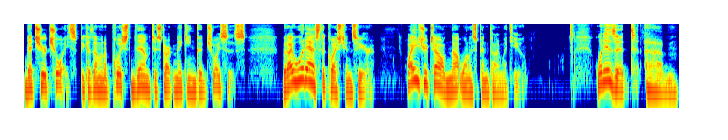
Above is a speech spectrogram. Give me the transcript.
that's your choice because I'm going to push them to start making good choices. But I would ask the questions here. Why does your child not want to spend time with you? What is it um,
